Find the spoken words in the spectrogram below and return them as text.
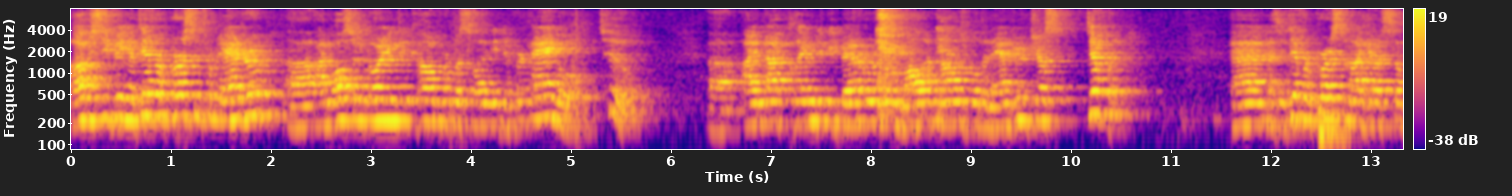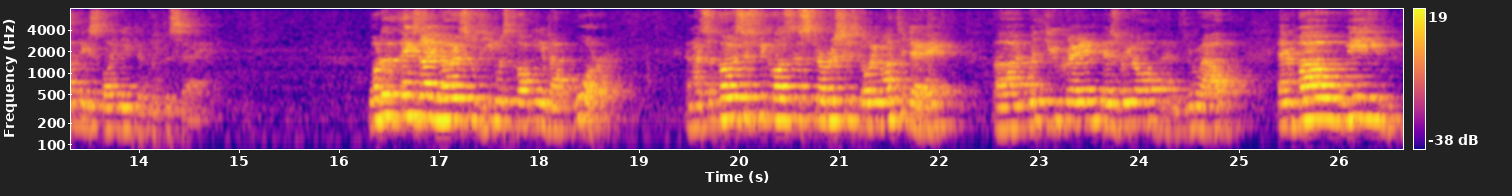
Obviously, being a different person from Andrew, uh, I'm also going to come from a slightly different angle, too. Uh, I'm not claiming to be better or more knowledgeable than Andrew, just different. And as a different person, I have something slightly different to say. One of the things I noticed was he was talking about war. And I suppose it's because the skirmish is going on today uh, with Ukraine, Israel, and throughout. And while we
